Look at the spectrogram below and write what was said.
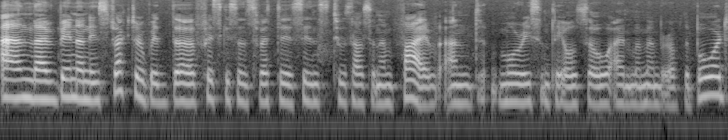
And I've been an instructor with the Friskis and Svettis since 2005 and more recently also I'm a member of the board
